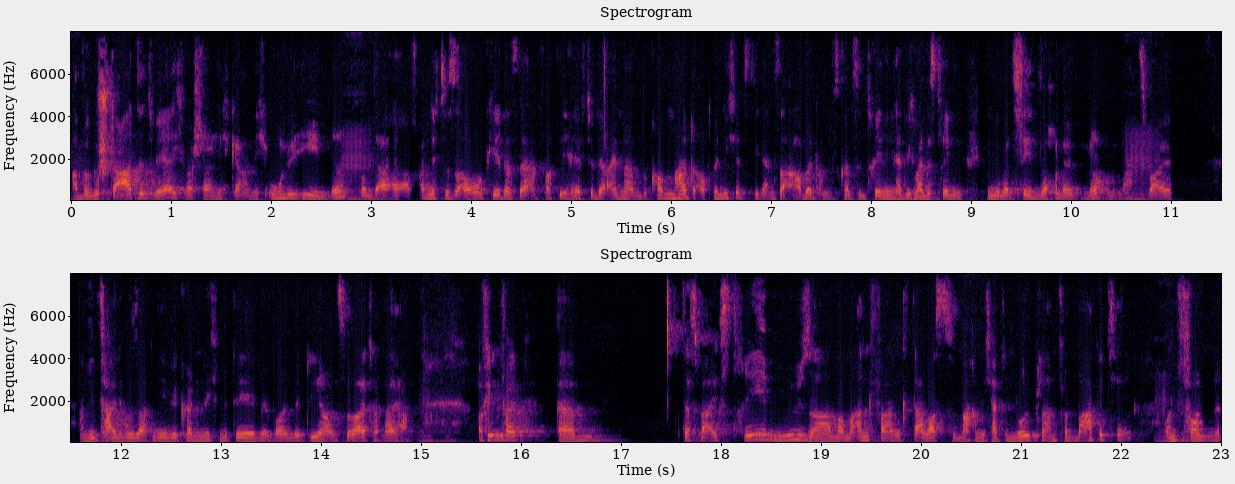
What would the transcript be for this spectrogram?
Aber gestartet wäre ich wahrscheinlich gar nicht ohne ihn. Ne? Von daher fand ich das auch okay, dass er einfach die Hälfte der Einnahmen bekommen hat, auch wenn ich jetzt die ganze Arbeit und das ganze Training hätte. Ich meine, das Training ging über zehn Wochenenden ne? und nach zwei haben die Teilnehmer gesagt, nee, wir können nicht mit dem, wir wollen mit dir und so weiter. Naja, auf jeden Fall, ähm, das war extrem mühsam am Anfang, da was zu machen. Ich hatte null Plan von Marketing und von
